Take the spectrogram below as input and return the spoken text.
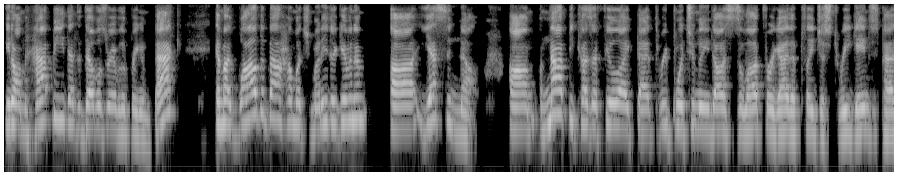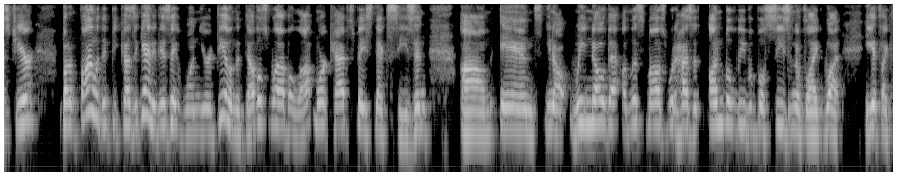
you know, I'm happy that the Devils were able to bring him back. Am I wild about how much money they're giving him? Uh, yes and no. Um, not because I feel like that $3.2 million is a lot for a guy that played just three games this past year, but I'm fine with it because, again, it is a one year deal and the Devils will have a lot more cap space next season. Um, and, you know, we know that unless Miles Wood has an unbelievable season of like what? He gets like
